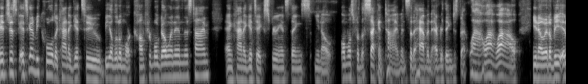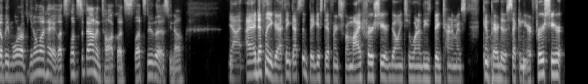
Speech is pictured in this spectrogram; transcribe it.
it's just it's going to be cool to kind of get to be a little more comfortable going in this time and kind of get to experience things you know almost for the second time instead of having everything just be like wow wow wow. You know it'll be it'll be more of you know what? Hey let's let's sit down and talk. Let's let's do this you know yeah, I definitely agree. I think that's the biggest difference from my first year going to one of these big tournaments compared to the second year. First year,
